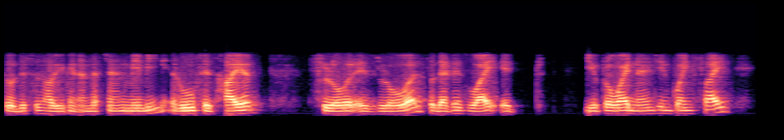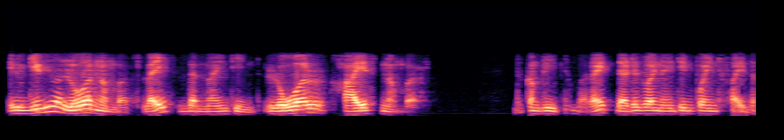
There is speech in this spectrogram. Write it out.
So this is how you can understand. Maybe roof is higher, floor is lower. So that is why it you provide 19.5. It will give you a lower number, like the 19, lower highest number, the complete number, right? That is why 19.5, the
